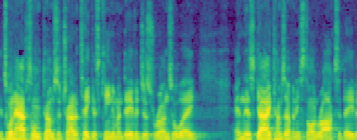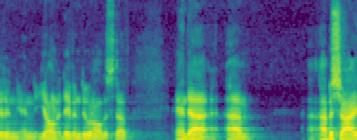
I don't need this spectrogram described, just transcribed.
it's when Absalom comes to try to take his kingdom and David just runs away. And this guy comes up and he's throwing rocks at David and, and yelling at David and doing all this stuff. And uh, um, Abishai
